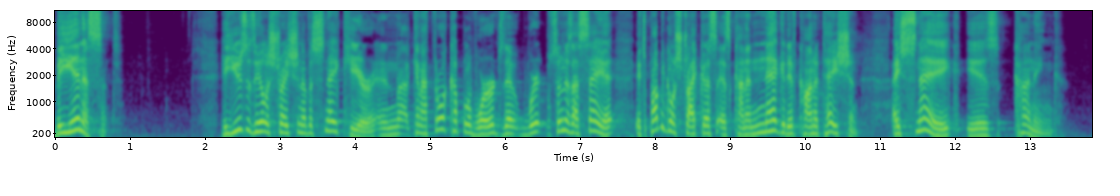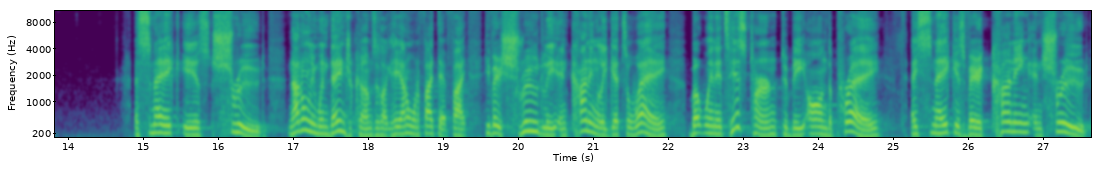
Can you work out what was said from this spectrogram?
be innocent. He uses the illustration of a snake here. And uh, can I throw a couple of words that as soon as I say it, it's probably going to strike us as kind of negative connotation. A snake is cunning. A snake is shrewd. Not only when danger comes, it's like, hey, I don't want to fight that fight. He very shrewdly and cunningly gets away. But when it's his turn to be on the prey, a snake is very cunning and shrewd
